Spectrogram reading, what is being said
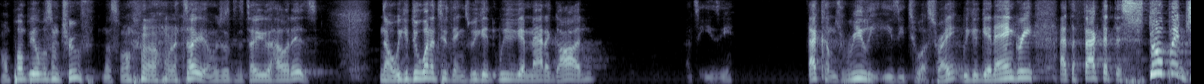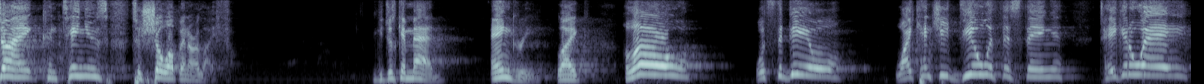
I'll pump you up with some truth. That's what I'm, I'm going to tell you. I'm just going to tell you how it is. No, we could do one of two things. We could we could get mad at God. That's easy. That comes really easy to us, right? We could get angry at the fact that the stupid giant continues to show up in our life. We could just get mad, angry, like, "Hello, what's the deal? Why can't you deal with this thing? Take it away.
